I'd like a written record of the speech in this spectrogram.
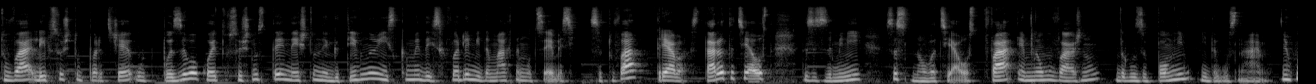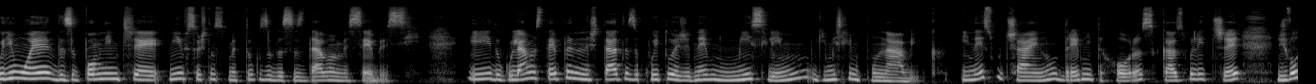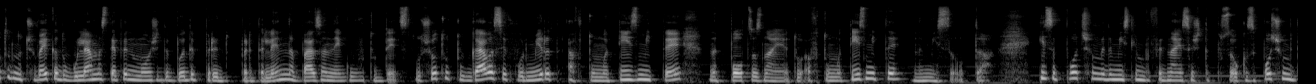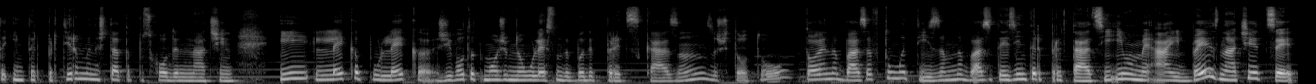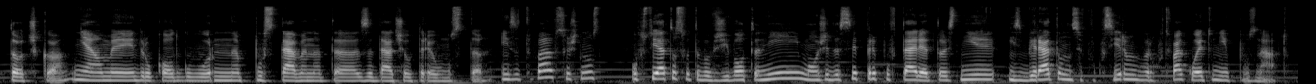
това липсващо парче от пъзела, което всъщност е нещо негативно и искаме да изхвърлим и да махнем от себе си. Затова трябва старата цялост да се замени с нова цялост. Това е много важно да го запомним и да го знаем. Необходимо е да запомним, че ние всъщност сме тук, за да създаваме себе си и до голяма степен нещата, за които ежедневно мислим, ги мислим по навик. И не случайно древните хора са казвали, че животът на човека до голяма степен може да бъде предопределен на база неговото детство, защото тогава се формират автоматизмите на подсъзнанието, автоматизмите на мисълта. И започваме да мислим в една и съща посока, започваме да интерпретираме нещата по сходен начин и лека по лека животът може много лесно да бъде предсказан, защото той е на база автоматизъм, на база тези интерпретации. Имаме А и Б, значи е С, точка. Нямаме друг отговор на поставената задача от реалността. И затова всъщност обстоятелствата в живота ни може да се преповтарят, т.е. ние избирателно се фокусираме върху това, което ни е познато.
